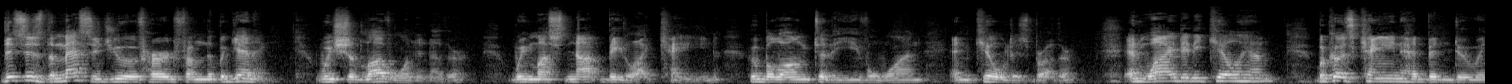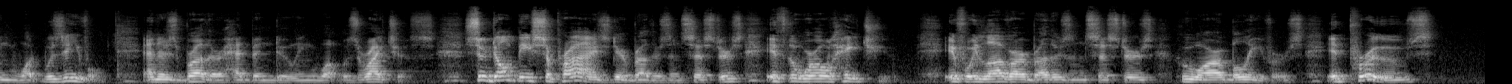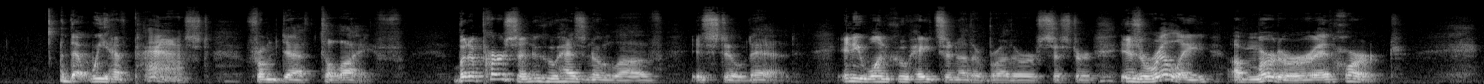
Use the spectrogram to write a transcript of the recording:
This is the message you have heard from the beginning. We should love one another. We must not be like Cain, who belonged to the evil one and killed his brother. And why did he kill him? Because Cain had been doing what was evil, and his brother had been doing what was righteous. So don't be surprised, dear brothers and sisters, if the world hates you. If we love our brothers and sisters who are believers, it proves that we have passed from death to life. But a person who has no love is still dead. Anyone who hates another brother or sister is really a murderer at heart.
